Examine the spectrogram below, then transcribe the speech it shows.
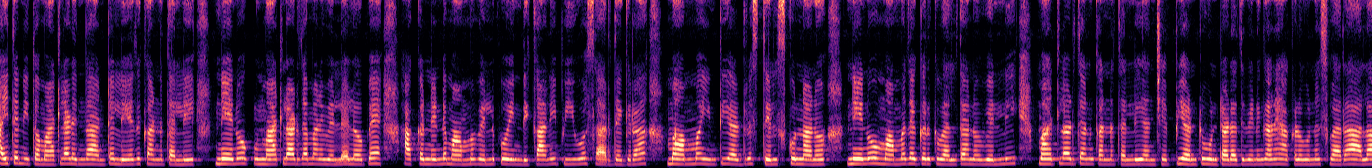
అయితే నీతో మాట్లాడిందా? అంటే లేదు కన్నతల్లి నేను మాట్లాడదామని వెళ్ళే లోపే అక్కడి నుండి మా అమ్మ వెళ్ళిపోయింది. కానీ పీఓ సార్ దగ్గర మా అమ్మ ఇంటి అడ్రస్ తెలుసుకున్నాను. నేను మా అమ్మ దగ్గరకు వెళ్తాను. వెళ్ళి మాట్లాడతాను కన్న తల్లి అని చెప్పి అంటూ ఉంటాడు. అది వినగానే అక్కడ ఉన్న స్వర అలా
